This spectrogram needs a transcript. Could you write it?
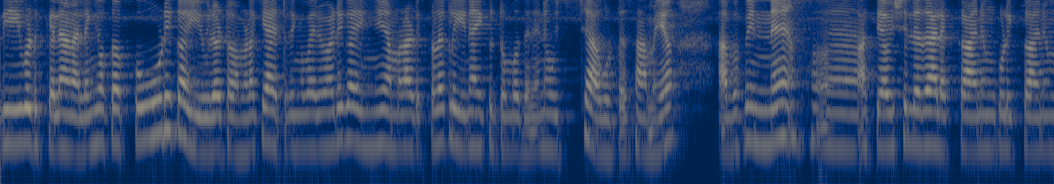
ലീവ് എടുക്കലാണ്. അല്ലെങ്കിൽ ഒക്കെ കൂടി കഴിയൂല കേട്ടോ നമ്മളെ കാറ്ററിങ് പരിപാടി കഴിഞ്ഞ് നമ്മൾ അടുക്കള ക്ലീൻ ആയി കിട്ടുമ്പോൾ തന്നെ ഉച്ചയാകും കേട്ടോ സമയം അപ്പോൾ പിന്നെ അത്യാവശ്യമില്ലാതെ അലക്കാനും കുളിക്കാനും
